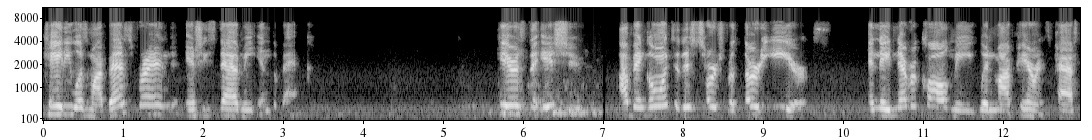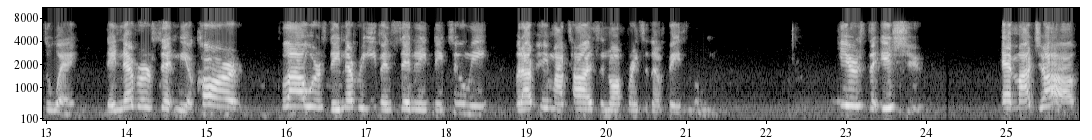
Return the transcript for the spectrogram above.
Katie was my best friend, and she stabbed me in the back. Here's the issue I've been going to this church for 30 years, and they never called me when my parents passed away. They never sent me a card, flowers. They never even said anything to me, but I pay my tithes and offerings to them faithfully. Here's the issue. At my job,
